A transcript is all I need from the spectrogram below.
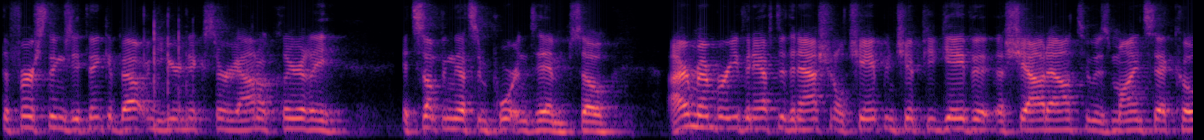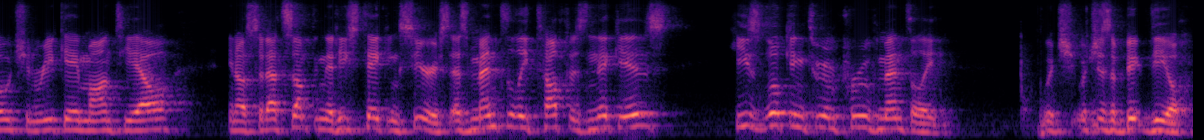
the first things you think about when you hear Nick Suriano, clearly it's something that's important to him. So I remember even after the national championship, he gave a, a shout out to his mindset coach, Enrique Montiel. You know, so that's something that he's taking serious. As mentally tough as Nick is, he's looking to improve mentally, which which is a big deal.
